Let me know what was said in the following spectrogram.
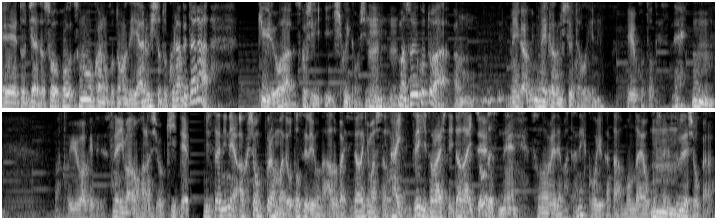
えっ、と、じゃあそ、その他のことまでやる人と比べたら、給料は少し低いかもしれない。うんうんまあそういうことは、あの、明確に。明確にしておいた方がいいよね。いうことですね。うん。まあ、というわけでですね、今のお話を聞いて、実際にね、アクションプランまで落とせるようなアドバイスいただきましたので、はいぜひトライしていただいて、そうですね。その上でまたね、こういう方、問題を起こしたりするでしょうから、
